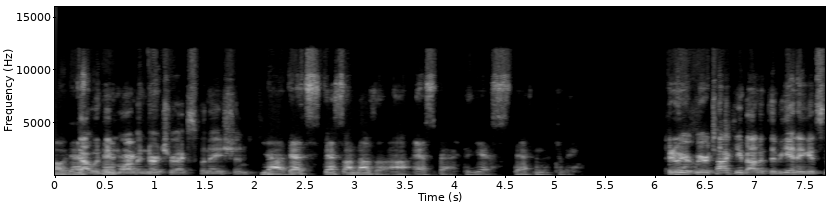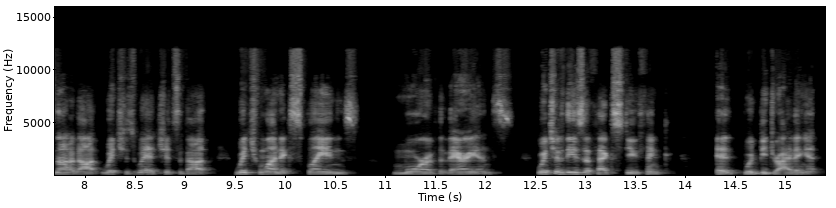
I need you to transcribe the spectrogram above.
Oh, that, that would that, be more of a nurture explanation. Yeah, that's that's another uh, aspect. Yes, definitely. And we, we were talking about at the beginning. It's not about which is which. It's about which one explains more of the variance. Which of these effects do you think it would be driving it?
